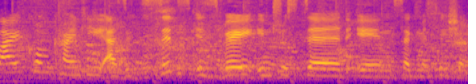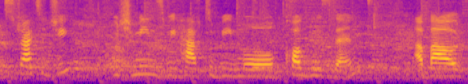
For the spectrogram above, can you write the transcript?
Safaricom currently, as it sits, is very interested in segmentation strategy, which means we have to be more cognizant about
